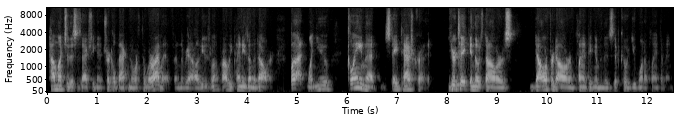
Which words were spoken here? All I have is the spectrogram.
how much of this is actually going to trickle back north to where I live. And the reality is, well, probably pennies on the dollar. But when you claim that state tax credit, you're taking those dollars dollar for dollar and planting them in the zip code you want to plant them in.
